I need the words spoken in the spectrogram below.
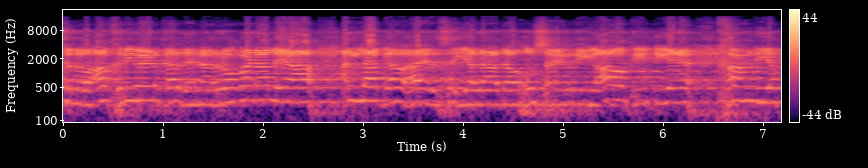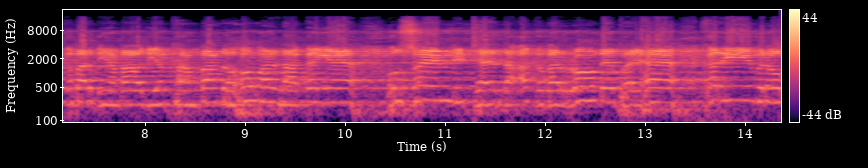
چلو آخری وین کر دینا رومنا لیا اللہ گوائے سیدادہ حسین نگاہ کی دیئے۔ خان دی اکبر دیا باو دی اکھاں بند ہومن لگ گئی ہیں حسین نٹھے دا اکبر رون دے پہ ہے۔ قریب رو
